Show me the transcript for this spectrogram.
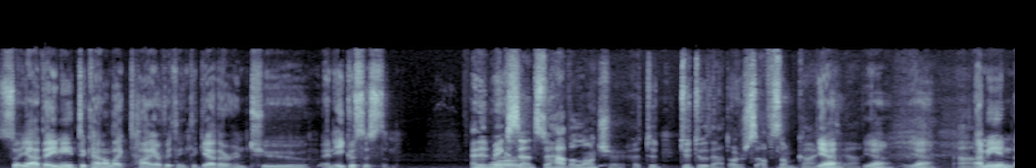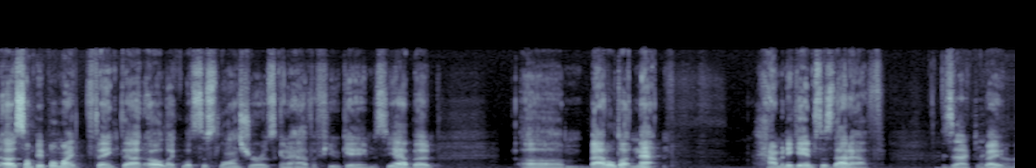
So yeah, they need to kind of like tie everything together into an ecosystem. And it makes sense to have a launcher uh, to to do that or of some kind. Yeah, yeah, yeah. I mean, uh, some people might think that, oh, like, what's this launcher? It's going to have a few games. Yeah, but um, Battle.net, how many games does that have? Exactly. Right? yeah.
